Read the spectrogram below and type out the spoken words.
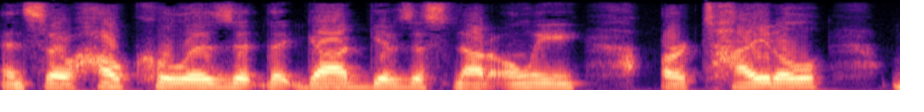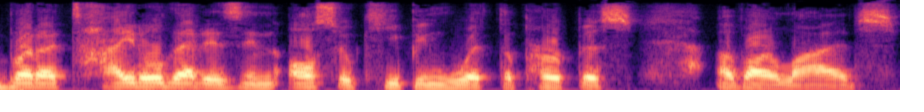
And so how cool is it that God gives us not only our title, but a title that is in also keeping with the purpose of our lives.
